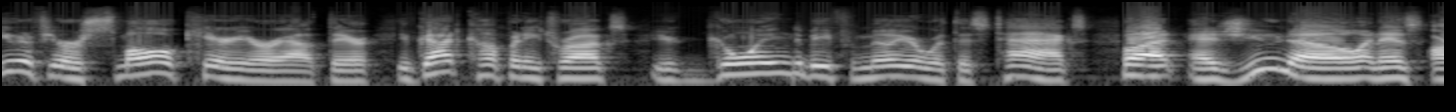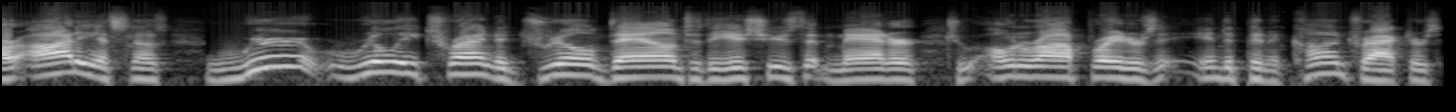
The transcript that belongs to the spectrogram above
even if you're a small carrier out there, you've got company trucks, you're going to be familiar with this tax. But as you know, and as our audience knows, we're really trying to drill down to the issues that matter to owner operators and independent contractors.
